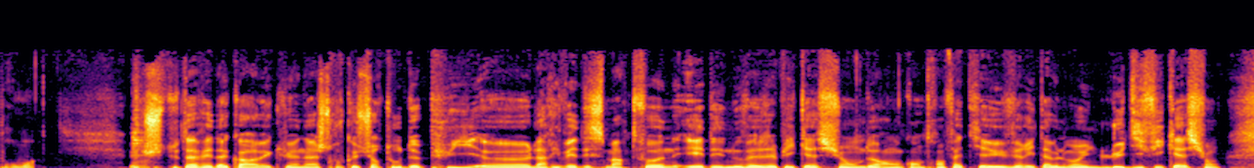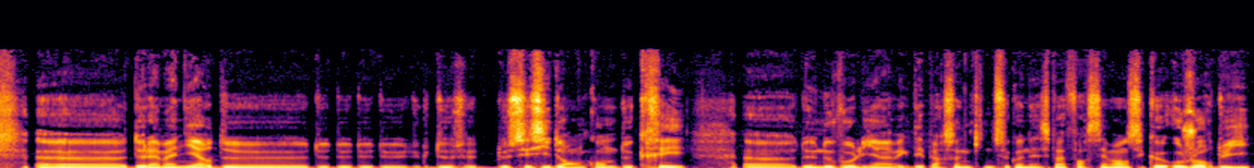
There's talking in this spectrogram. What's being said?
Pour moi. Je suis tout à fait d'accord avec Luana. Je trouve que surtout depuis euh, l'arrivée des smartphones et des nouvelles applications de rencontres, en fait, il y a eu véritablement une ludification euh, de la manière de, ces sites de rencontres de créer euh, de nouveaux liens avec des personnes qui ne se connaissent pas forcément. C'est qu'aujourd'hui,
